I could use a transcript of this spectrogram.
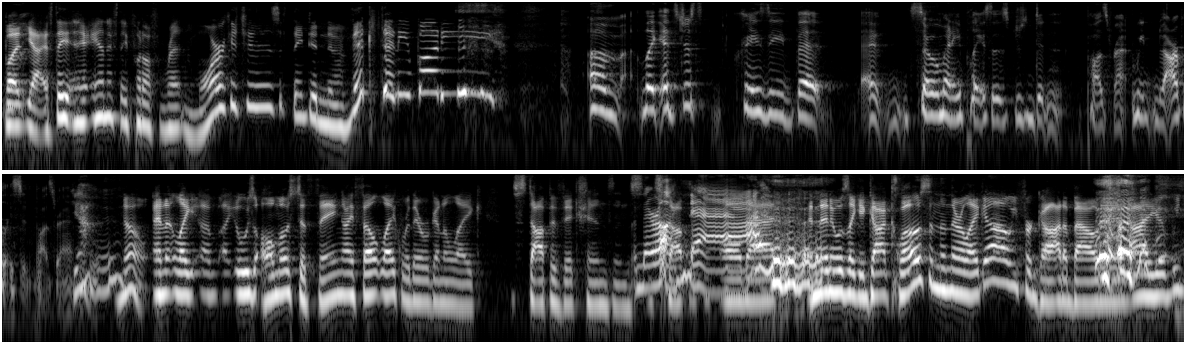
but yeah if they and if they put off rent and mortgages if they didn't evict anybody Um, like it's just crazy that uh, so many places just didn't pause rent. We our place didn't pause rent. Yeah, no, and like um, it was almost a thing. I felt like where they were gonna like stop evictions and, And stop "Nah." all that, and then it was like it got close, and then they're like, oh, we forgot about it. I, we,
